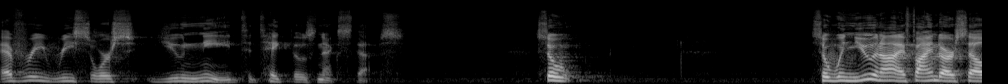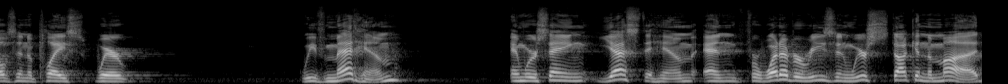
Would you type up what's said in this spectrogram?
every resource you need to take those next steps. So, so when you and I find ourselves in a place where we've met him and we're saying yes to him, and for whatever reason we're stuck in the mud,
